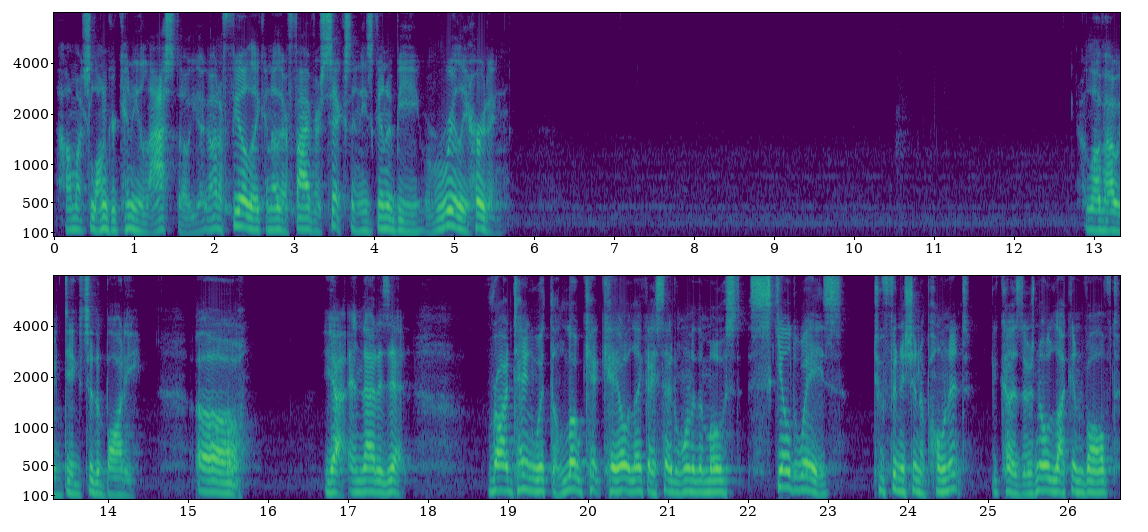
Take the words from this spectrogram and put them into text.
How much longer can he last though? You gotta feel like another five or six and he's gonna be really hurting. I love how he digs to the body. Oh, yeah, and that is it. Rodtang with the low kick KO, like I said, one of the most skilled ways to finish an opponent because there's no luck involved.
